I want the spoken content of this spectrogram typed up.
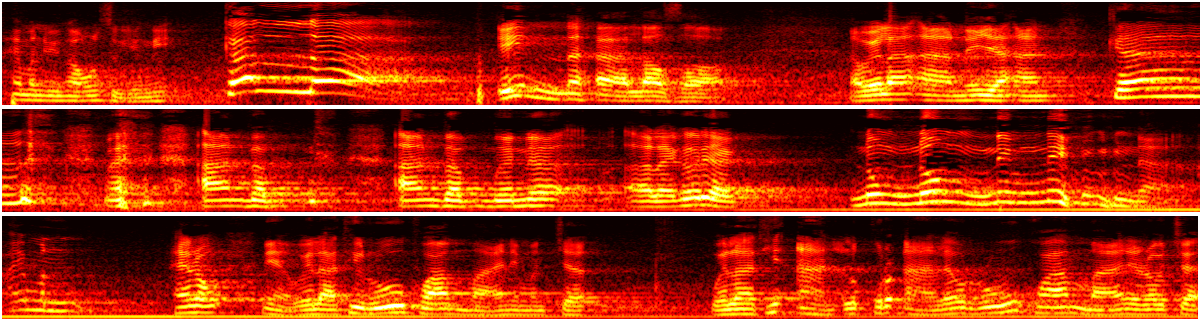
ให้มันมีความรู้สึกอย่างนี้กันละอินนะฮะลาซาเวลาอ่านเนี่ยอย่าอ่านกันอ่านแบบอ่านแบบเหมือนอะไรก็เรียกนุ่มๆนิ่มๆนะให้มันให้เราเนี่ยเวลาที่รู้ความหมายเนี่ยมันจะเวลาที่อ่านอัลกุรอานแล้วรู้ความหมายเนี่ยเราจะ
